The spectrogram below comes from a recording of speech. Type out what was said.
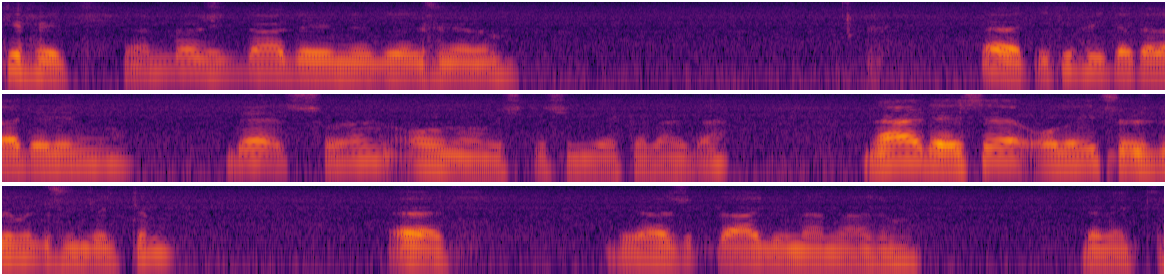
İki fit. Ben birazcık daha derindir diye düşünüyorum. Evet, iki fite kadar derinde sorun olmamıştı şimdiye kadar da. Neredeyse olayı çözdüğümü düşünecektim. Evet, birazcık daha girmem lazım. Demek ki.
